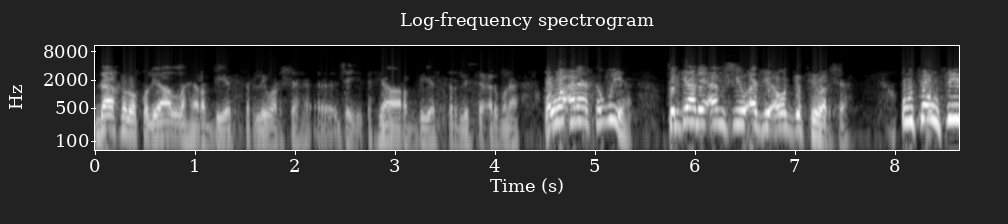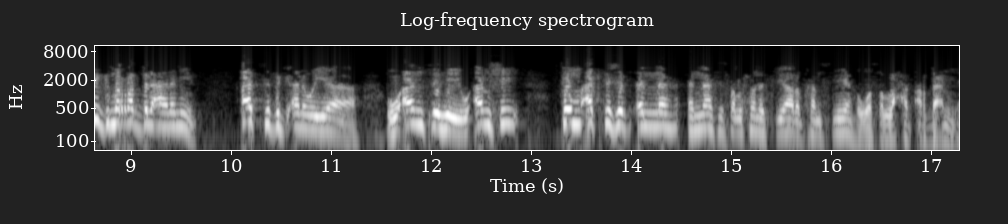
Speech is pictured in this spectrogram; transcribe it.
داخل وقل يا الله يا ربي يسر لي ورشة جيدة. يا ربي يسر لي سعر مناسب. والله أنا أسويها. تلقاني أمشي وأجي أوقف في ورشة. وتوفيق من رب العالمين. أتفق أنا وياه وأنتهي وأمشي ثم أكتشف أنه الناس يصلحون السيارة ب 500 هو صلحها ب 400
